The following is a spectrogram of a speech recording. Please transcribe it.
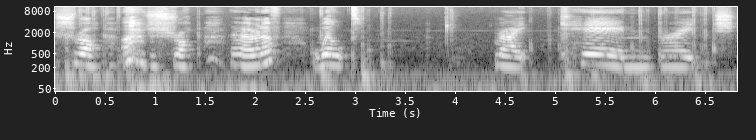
Shrop. Just shrop. Fair enough. Wilt. Right. Cambridge.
